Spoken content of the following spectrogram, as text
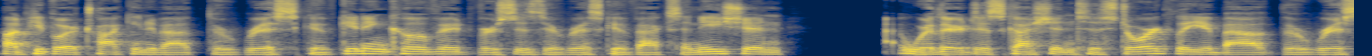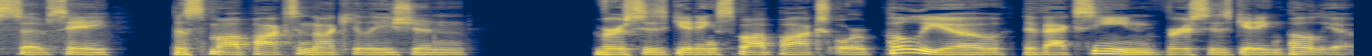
a lot of people are talking about the risk of getting COVID versus the risk of vaccination. Were there discussions historically about the risks of, say, the smallpox inoculation versus getting smallpox or polio, the vaccine versus getting polio?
